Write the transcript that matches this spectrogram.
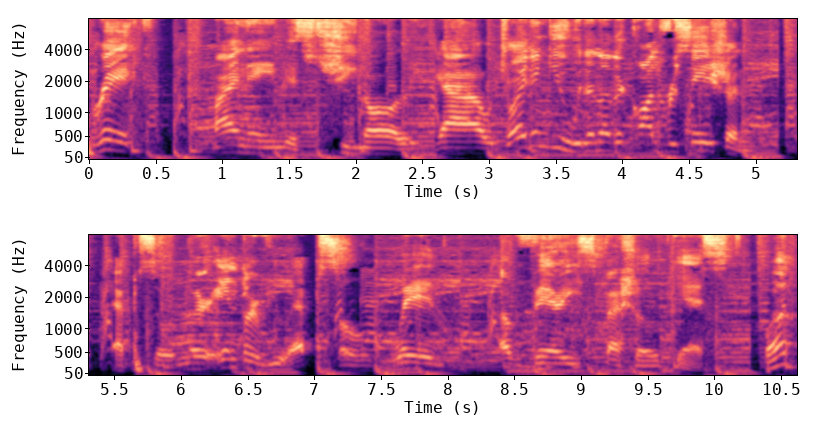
break, my name is Chino Liao, joining you with another conversation episode, another interview episode with a very special guest. But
